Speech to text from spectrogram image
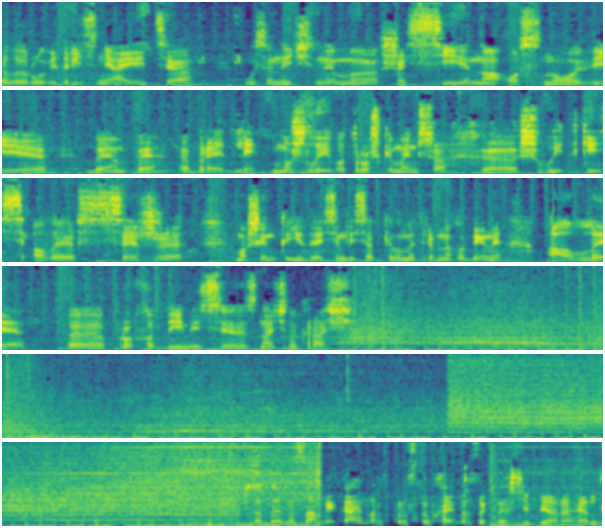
ЛРУ відрізняється гусеничним е, шасі на основі БМП Бредлі. Можливо, трошки менша е, швидкість, але все ж машинка їде 70 км на годину, але проходимість значно краще. Це той же самий Хаймерс, просто в Хаймерса краще піар-агент.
